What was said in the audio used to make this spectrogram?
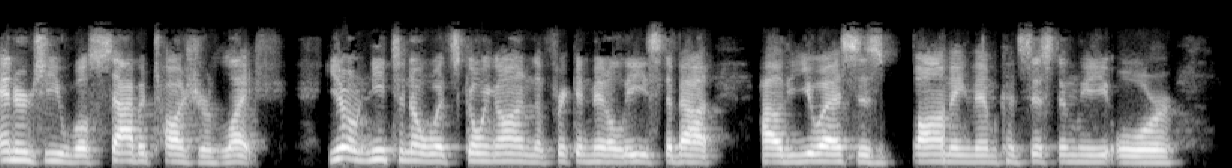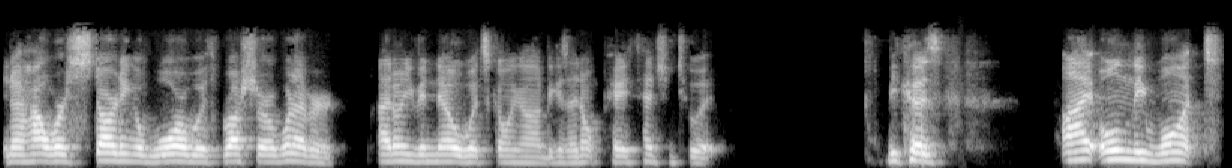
energy will sabotage your life. You don't need to know what's going on in the freaking Middle East about how the US is bombing them consistently or you know how we're starting a war with Russia or whatever. I don't even know what's going on because I don't pay attention to it. Because I only want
